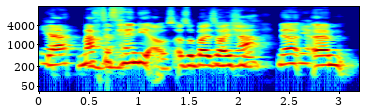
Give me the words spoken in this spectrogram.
Ja, ja mach das Handy aus. Also bei solchen, ne, ja. Ähm,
